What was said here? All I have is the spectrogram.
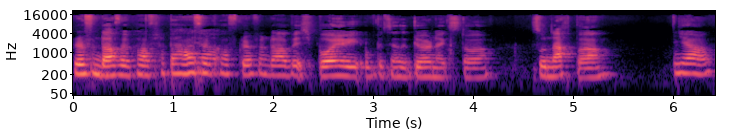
Gryffindor Hufflepuff. Ich habe bei Hufflepuff, ja. Gryffindor habe ich Boy bzw. Girl Next Door. So Nachbar. Ja.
